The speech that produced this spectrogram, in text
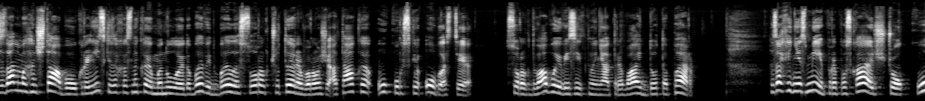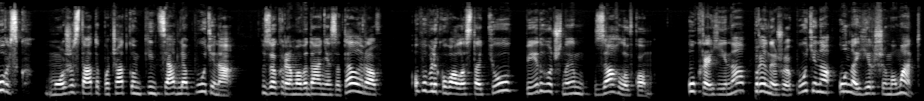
За даними Генштабу, українські захисники минулої доби відбили 44 ворожі атаки у Курській області. 42 бойові зіткнення тривають дотепер. Західні ЗМІ припускають, що Курськ може стати початком кінця для Путіна. Зокрема, видання «За Телеграф» опублікувало статтю під гучним заголовком Україна принижує Путіна у найгірший момент.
